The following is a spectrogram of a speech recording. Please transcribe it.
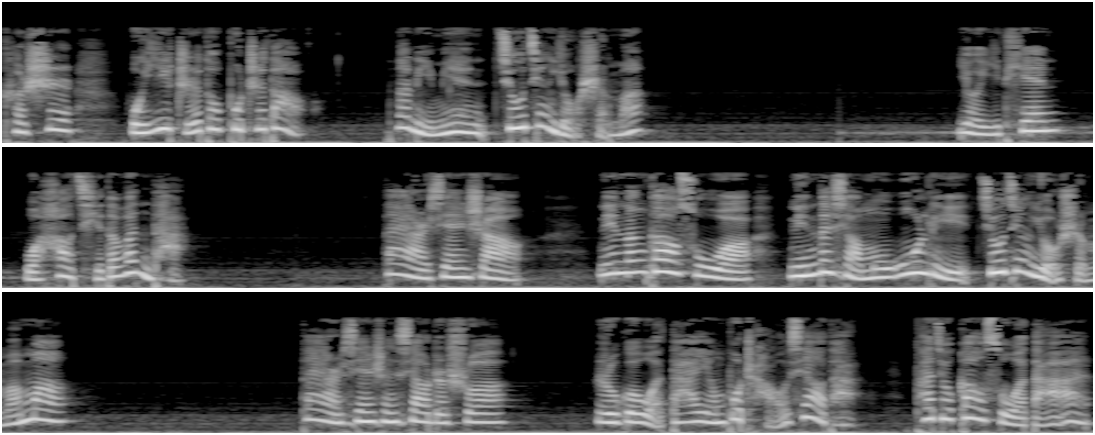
可是我一直都不知道，那里面究竟有什么。有一天，我好奇的问他：“戴尔先生，您能告诉我您的小木屋里究竟有什么吗？”戴尔先生笑着说。如果我答应不嘲笑他，他就告诉我答案。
